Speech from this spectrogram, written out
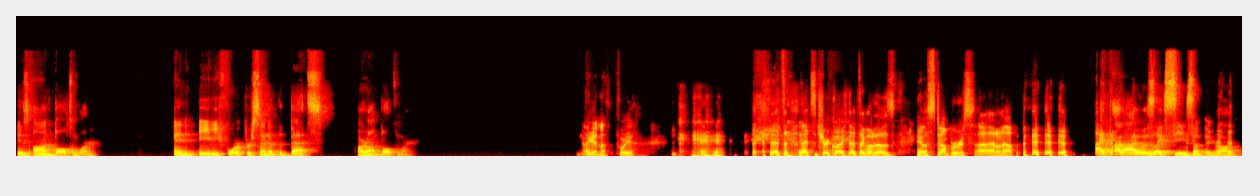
is on Baltimore. And 84% of the bets are on Baltimore. I got nothing for you. that's a that's a trick question. That's like one of those you know stumpers. I, I don't know. I thought I was like seeing something wrong.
